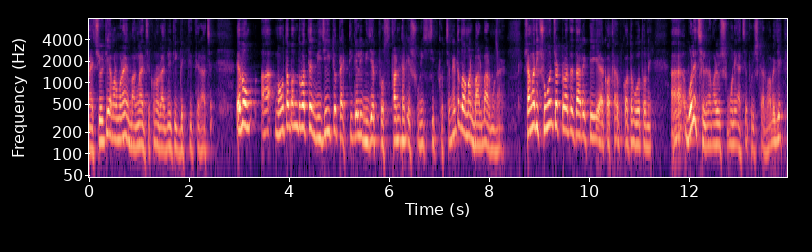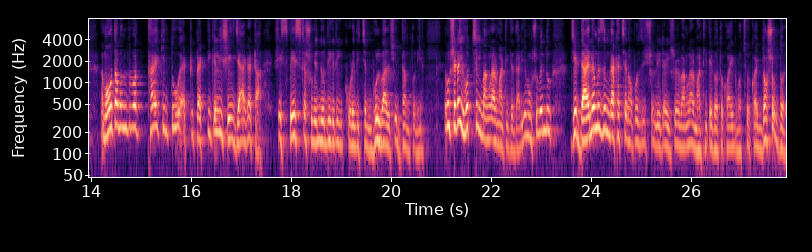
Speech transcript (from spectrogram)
ম্যাচিউরিটি আমার মনে হয় বাংলার যে কোনো রাজনৈতিক ব্যক্তিত্বের আছে এবং আহ, মমতা বন্দ্যোপাধ্যায় নিজেই তো প্র্যাকটিক্যালি নিজের প্রস্থানটাকে সুনিশ্চিত করছেন এটা তো আমার বারবার মনে হয় সাংবাদিক সুমন চট্টোপাধ্যায় তার একটি কথা, কথোপকথনে বলেছিলেন, আমার বেশ মনে আছে পরিষ্কারভাবে, যে মমতা বন্দ্যোপাধ্যায় কিন্তু একটু প্র্যাকটিক্যালি সেই জায়গাটা, সেই স্পেসটা শুভেন্দু অধিকারী করে দিচ্ছেন ভুলভাল সিদ্ধান্ত নিয়ে। এবং সেটাই হচ্ছে এই বাংলার মাটিতে দাঁড়িয়ে। এবং শুভেন্দু যে ডায়নামিজম দেখাচ্ছেন অপোজিশন লিডার হিসেবে বাংলার মাটিতে গত কয়েক বছর, কয়েক দশক ধরে,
